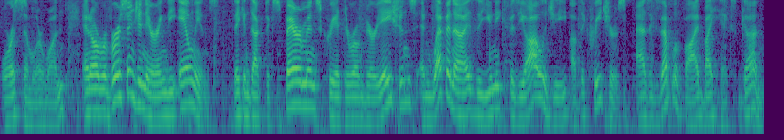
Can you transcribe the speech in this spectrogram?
or a similar one, and are reverse engineering the aliens. They conduct experiments, create their own variations, and weaponize the unique physiology of the creatures, as exemplified by Hicks' gun.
